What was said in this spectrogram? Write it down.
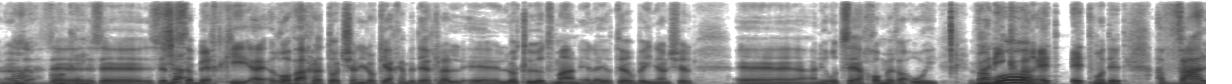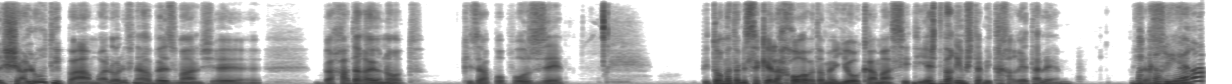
אני לא אה, יודע. זה- אוקיי. זה- זה ש- מסבך, כי אה, רוב ההחלטות שאני לוקח הן בדרך כלל אה, לא תלויות זמן, אלא יותר בעניין של אה, אני רוצה, החומר ראוי, ואני ברור. כבר את- אתמודד. אבל שאלו אותי פעם, לא לפני הרבה זמן, שבאחד הראיונות, כי זה אפרופו זה, פתאום אתה מסתכל אחורה ואתה אומר, יואו, כמה עשיתי. יש דברים שאתה מתחרט עליהם? בקריירה?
